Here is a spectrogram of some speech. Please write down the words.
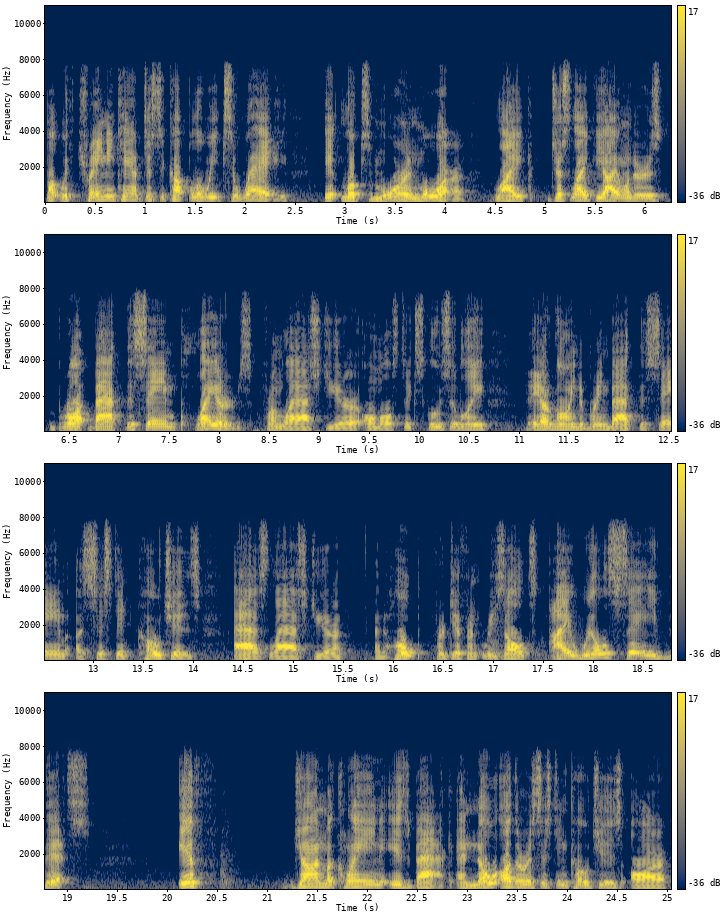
but with training camp just a couple of weeks away, it looks more and more like just like the Islanders brought back the same players from last year almost exclusively, they are going to bring back the same assistant coaches as last year and hope for different results. I will say this if John MacLean is back and no other assistant coaches are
